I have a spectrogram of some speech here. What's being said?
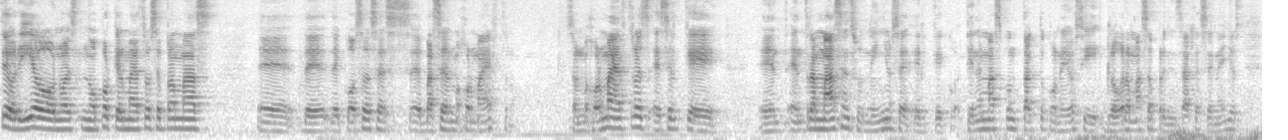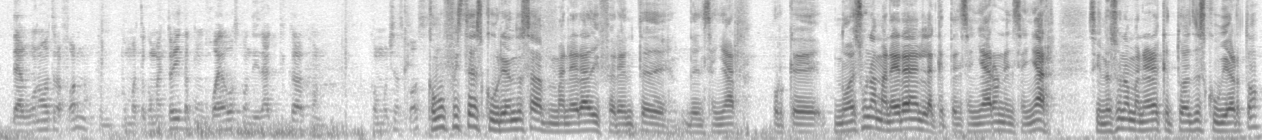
teoría o no es no porque el maestro sepa más eh, de, de cosas es, eh, va a ser el mejor maestro. O sea, el mejor maestro es, el que en- entra más en sus niños, el, el que tiene más contacto con ellos y logra más aprendizajes en ellos de alguna u otra forma, como, como te comento ahorita, con juegos, con didáctica, con, con muchas cosas. ¿Cómo fuiste descubriendo esa manera diferente de, de enseñar? Porque no es una manera en la que te enseñaron a enseñar, sino es una manera que tú has descubierto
